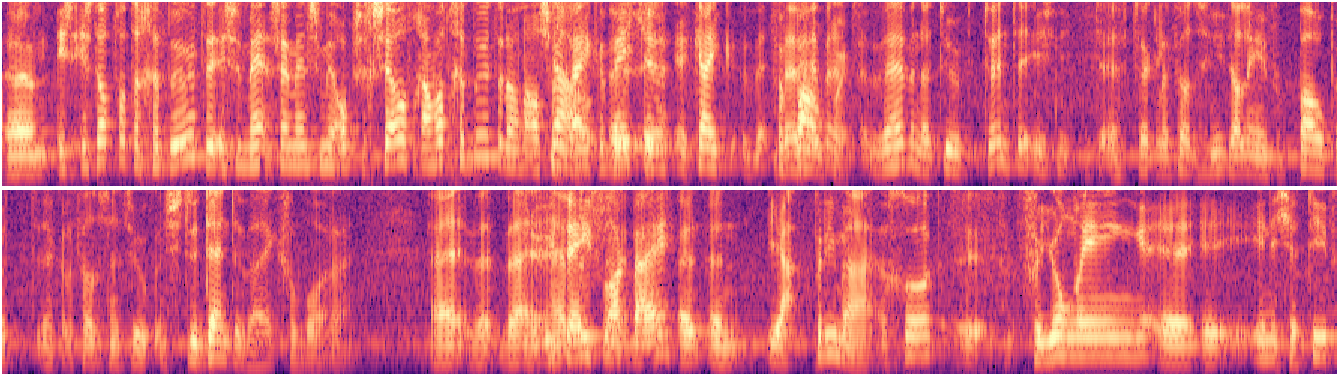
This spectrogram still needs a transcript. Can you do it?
ja. Ehm, is, is dat wat er gebeurt? Is er men- zijn mensen meer op zichzelf gaan? Wat gebeurt er dan als een Nou, wijk een eh, beetje... kijk, we, hebben, we hebben natuurlijk, Twente is niet, Twekkelenveld is niet alleen verpauperd, Twekkelenveld is natuurlijk een studentenwijk geworden. We, we UT vlakbij? Een, een, ja, prima. Een groot eh, verjonging, eh, eh, initiatief.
